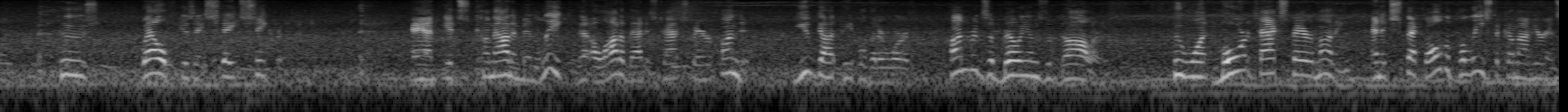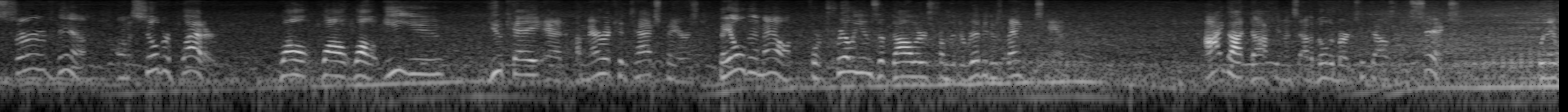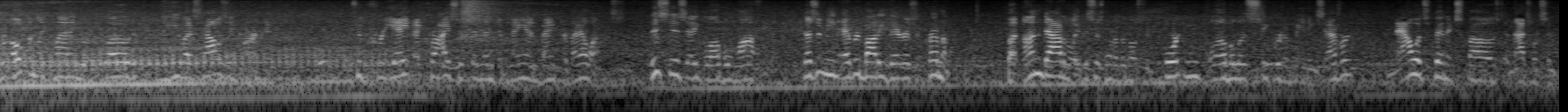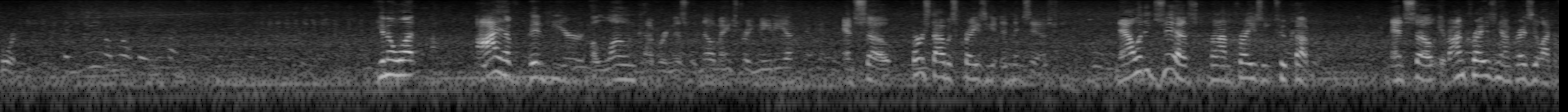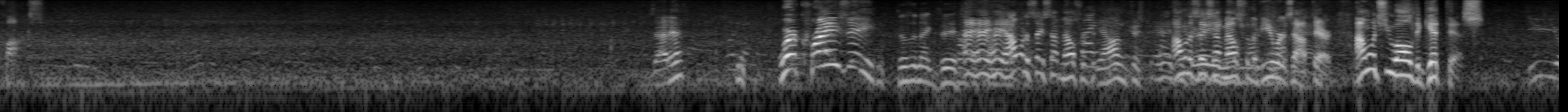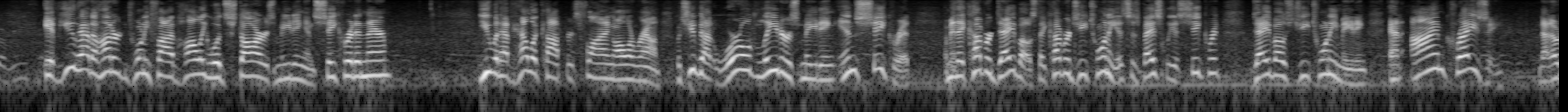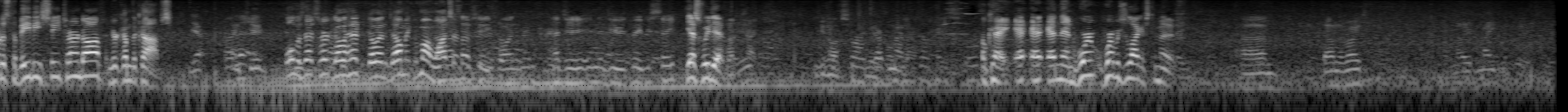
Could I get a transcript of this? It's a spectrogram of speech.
whose wealth is a state secret. And it's come out and been leaked that a lot of that is taxpayer funded. You've got people that are worth hundreds of billions of dollars who want more taxpayer money and expect all the police to come out here and serve them on a silver platter while, while, while EU, UK, and American taxpayers bail them out for trillions of dollars from the derivatives banking scandal. I got documents out of Bilderberg 2006 where they were openly planning to implode the U.S. housing market to create a crisis and then demand banker bailouts. This is a global mafia. Doesn't mean everybody there is a criminal, but undoubtedly this is one of the most important globalist secretive meetings ever. Now it's been exposed, and that's what's important. You know what? I have been here alone covering this with no mainstream media. And so, first I was crazy it didn't exist. Now it exists, but I'm crazy to cover it. And so, if I'm crazy, I'm crazy like a fox. Is that it? We're crazy! Doesn't exist. Hey, hey, hey, I want to say something else for, Yeah, I'm just. I want to say something else for the viewers out there. I want you all to get this. If you had 125 Hollywood stars meeting in secret in there, you would have helicopters flying all around. But you've got world leaders meeting in secret. I mean, they cover Davos, they cover G20. This is basically a secret Davos G20 meeting. And I'm crazy. Now, notice the BBC turned off, and here come the cops. Yeah, thank you. What was that, sir? Go ahead, go ahead and tell me. Come on, That's Watson. absolutely fine. Had you interviewed with BBC? Yes, we did. You can obviously move on that. Okay, and, and then where, where would you like us to move? Um, down the road. Made the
